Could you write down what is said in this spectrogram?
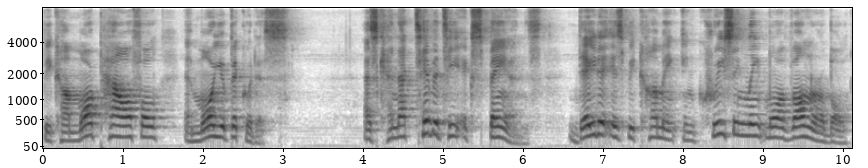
become more powerful and more ubiquitous. As connectivity expands, data is becoming increasingly more vulnerable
